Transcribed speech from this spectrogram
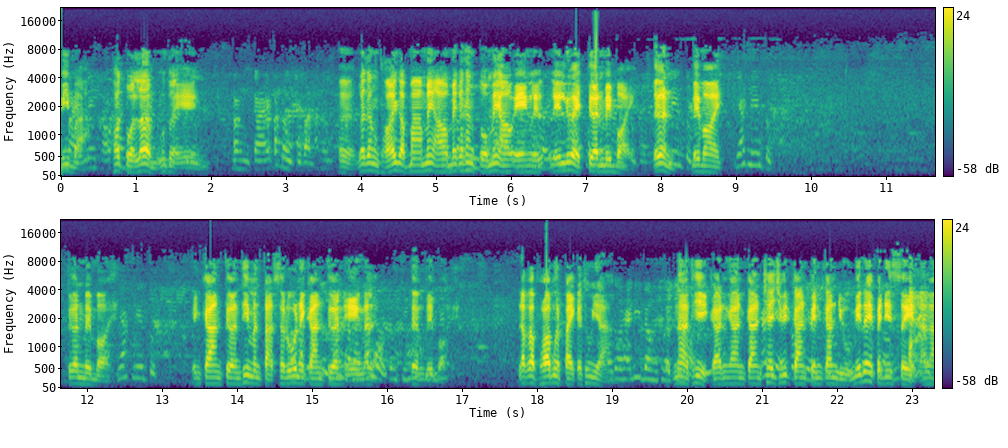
วิบากเพราะตัวเริ่มของตัวเอง bằng cái bắt đầu của bản thân เออ ก็ต้องถอยกลับมาไม่เอาแม้กระทั่งตัวไม่เอาเองเรื่อยๆเตือนบ่อยๆเตือนบ่อย nhắc liên tục ๆเตือนบ่อย nhắc liên tục ๆเป็นการเตือนที่มันตัดสรู้ในการเตือนเองนั่นแหละเตือนบ่อยแล้วก็พร้อมกันไปกับทุกอย่าง Và rồi hãy đi đồng thời หน้าที่การงานการใช้ชีวิตการเป็นการอยู่ไม่ได้ปฏิเสธอะไร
